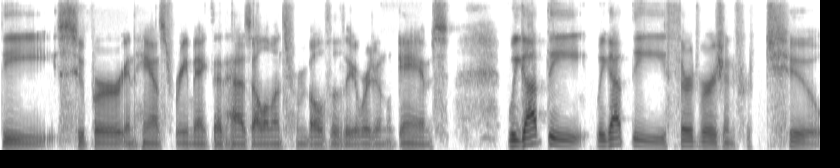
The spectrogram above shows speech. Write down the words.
the super enhanced remake that has elements from both of the original games. We got the we got the third version for two,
